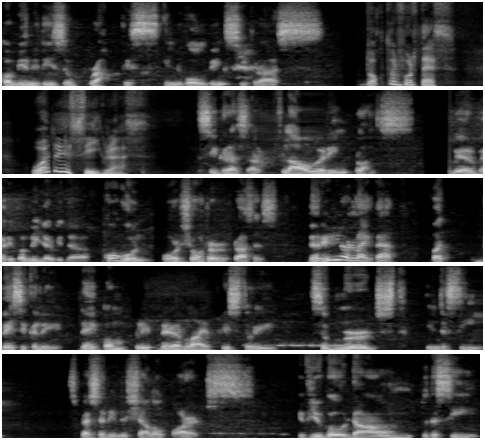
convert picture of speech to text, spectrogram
communities of practice involving seagrass. Dr. Fortes, what is seagrass? Seagrass are flowering plants. We are very familiar with the cogon or shorter grasses. They really are like that. But basically, they complete their life history submerged in the sea, especially in the shallow parts. If you go down to the sea,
